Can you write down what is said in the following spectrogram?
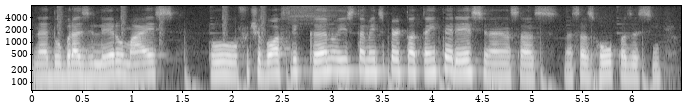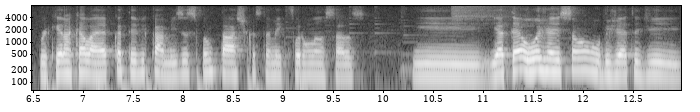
né, do brasileiro mais pro futebol africano e isso também despertou até interesse né, nessas, nessas roupas assim, porque naquela época teve camisas fantásticas também que foram lançadas e, e até hoje aí são objeto de,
